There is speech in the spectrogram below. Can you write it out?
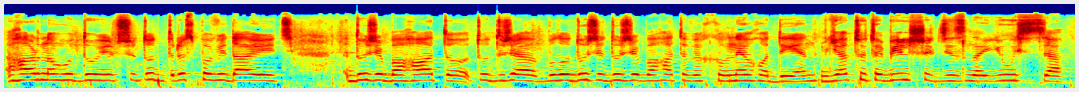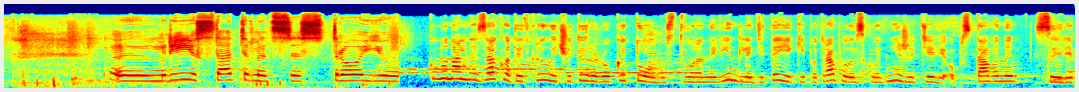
гарно годують, що тут розповідають дуже багато. Тут вже було дуже дуже багато виховних годин. Я тут більше дізнаюся. Е, Мрію стати медсестрою. Комунальний заклад відкрили чотири роки тому. Створений він для дітей, які потрапили в складні життєві обставини сиріт.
